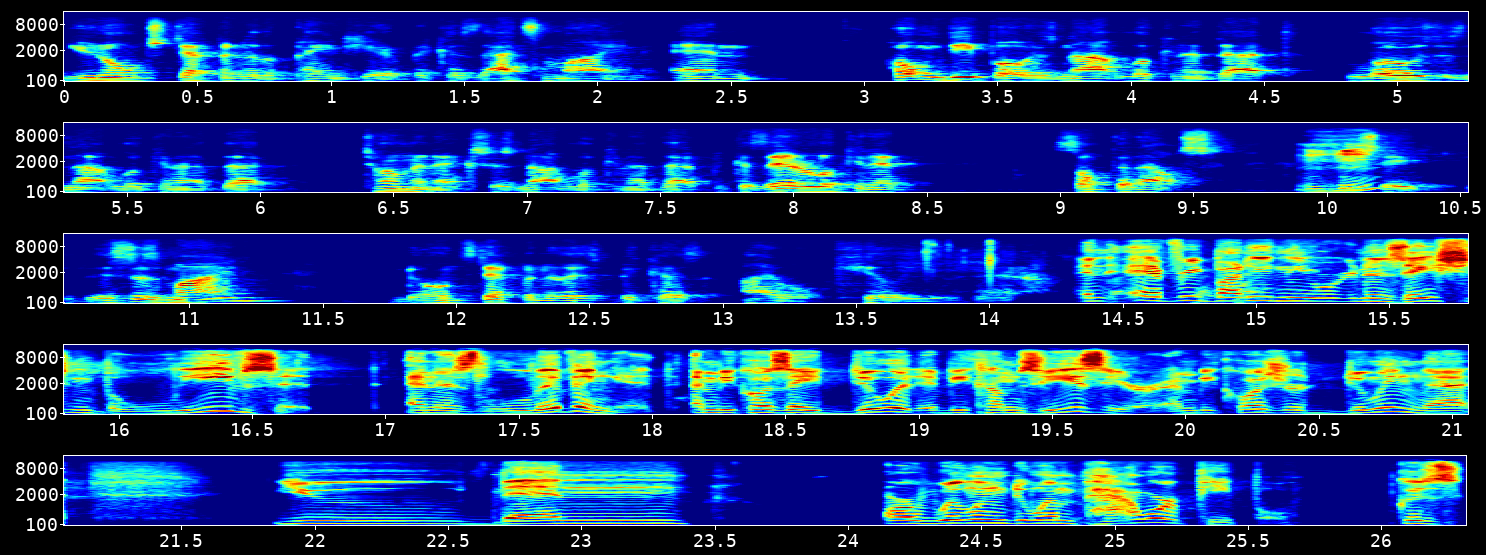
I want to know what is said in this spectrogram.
You don't step into the paint here because that's mine. And Home Depot is not looking at that. Lowe's is not looking at that. Terminix is not looking at that because they're looking at something else. Mm-hmm. You say, this is mine. Don't step into this because I will kill you there. And right? everybody in the organization believes it and is living it. And because they do it, it becomes easier. And because you're doing that, you then are willing to empower people. Because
